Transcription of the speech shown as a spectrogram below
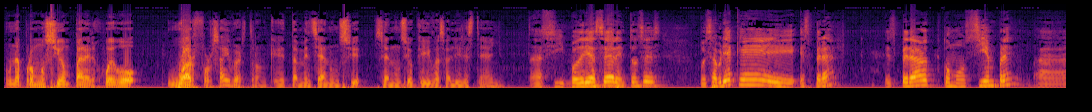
una promoción para el juego War for Cybertron que también se anunció se anunció que iba a salir este año. Así podría ser. Entonces, pues habría que esperar. Esperar como siempre a,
